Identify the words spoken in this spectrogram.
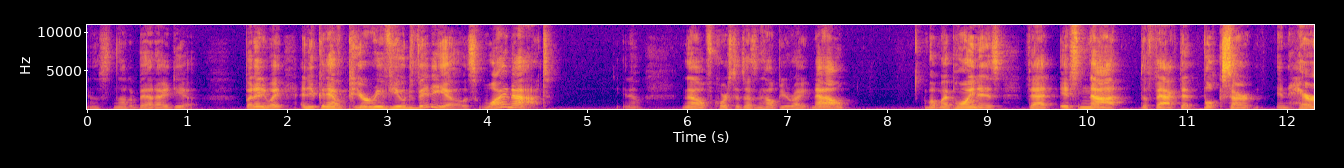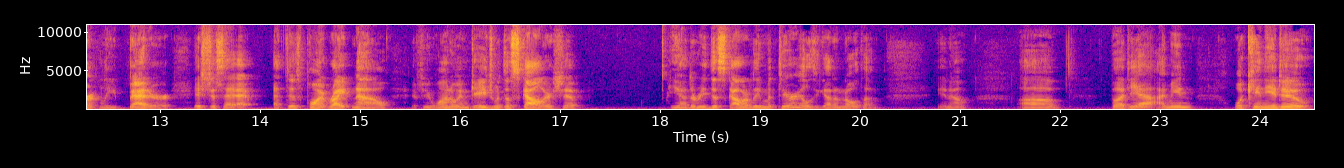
That's not a bad idea. But anyway, and you can have peer-reviewed videos. Why not? You know. Now, of course, that doesn't help you right now. But my point is that it's not the fact that books aren't inherently better. It's just that at, at this point right now, if you want to engage with the scholarship, you have to read the scholarly materials. You got to know them. You know. Uh, but yeah, I mean, what can you do?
